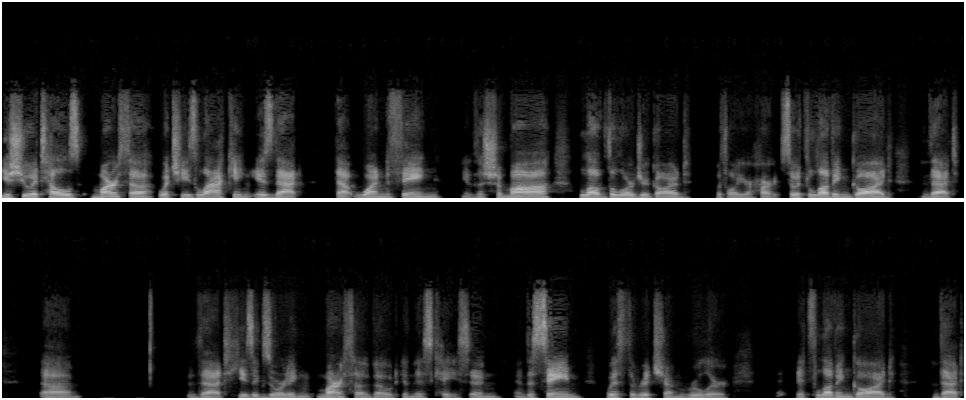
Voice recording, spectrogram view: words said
Yeshua tells Martha what she's lacking is that that one thing, the Shema, love the Lord your God with all your heart. So it's loving God that uh, that he's exhorting Martha about in this case, and the same with the rich young ruler. It's loving God that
